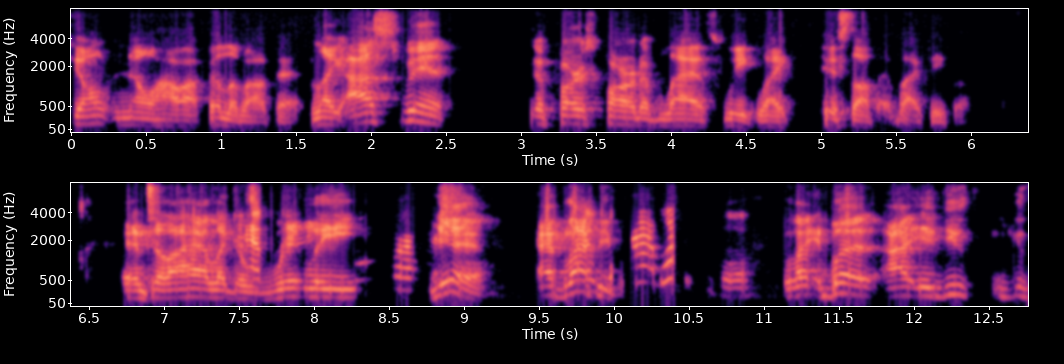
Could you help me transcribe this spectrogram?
don't know how I feel about that. Like I spent the first part of last week like pissed off at black people until I had like a really yeah at black people. Like, but I if you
